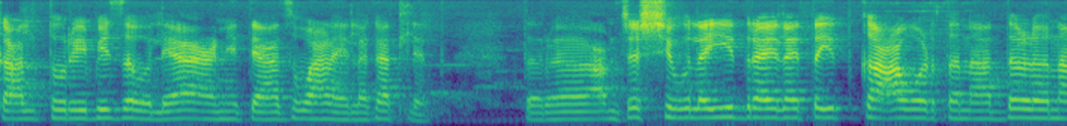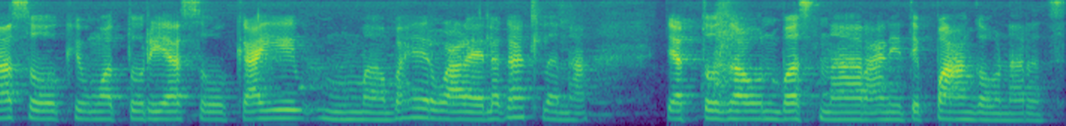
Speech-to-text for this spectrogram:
काल तुरी भिजवल्या आणि त्या आज वाळायला घातल्यात. तर आमच्या शिवला ईद राहिला तर इतकं आवडतं ना दळण असो किंवा तुरी असो काही बाहेर वाळायला घातलं ना त्यात तो जाऊन बसणार आणि ते पांगवणारच.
